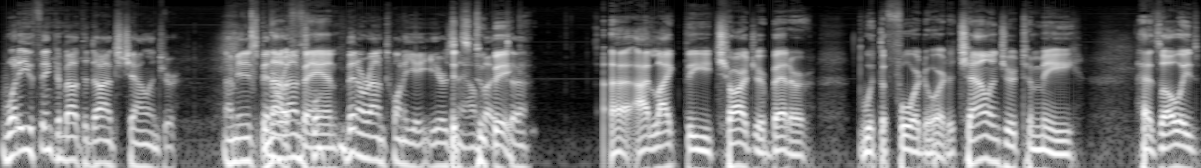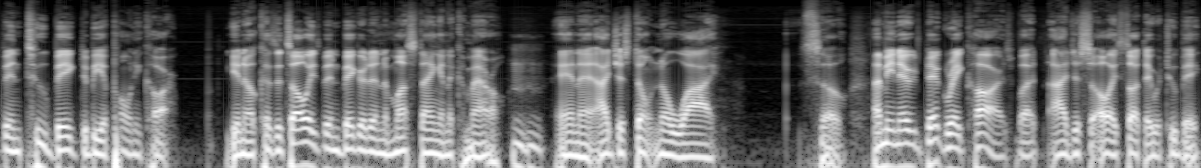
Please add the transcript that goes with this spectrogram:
what do you think about the Dodge Challenger? I mean, it's been around fan. been around 28 years It's now. too but, big. Uh, uh, I like the Charger better with the four door. The Challenger to me has always been too big to be a pony car. You know, because it's always been bigger than the Mustang and the Camaro, Mm-hmm. and I, I just don't know why. So, I mean, they're they're great cars, but I just always thought they were too big.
